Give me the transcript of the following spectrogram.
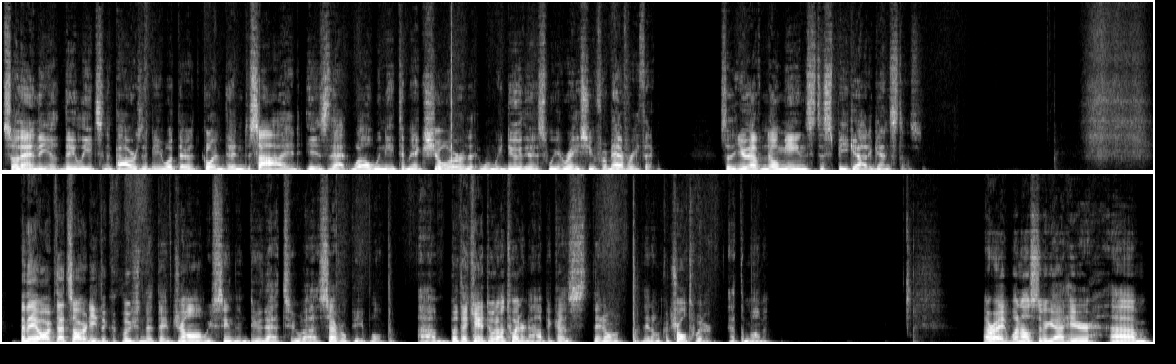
So then the, the elites and the powers that be, what they're going to then decide is that, well, we need to make sure that when we do this, we erase you from everything so that you have no means to speak out against us. And they are, that's already the conclusion that they've drawn. We've seen them do that to uh, several people. Um, but they can't do it on Twitter now because they don't, they don't control Twitter at the moment. All right, what else do we got here? Um,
